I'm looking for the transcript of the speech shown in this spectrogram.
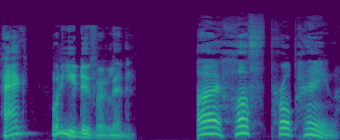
Hack, what do you do for a living? I huff propane.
